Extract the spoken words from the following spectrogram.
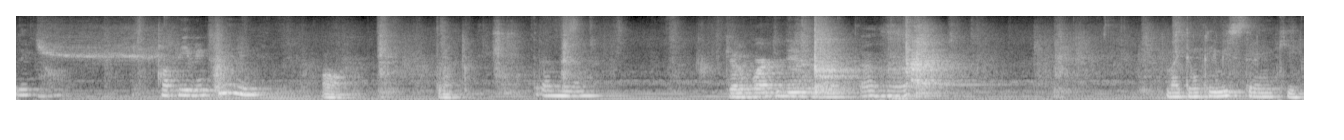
Legal. Uma pia bem pequenininha. Ó, tranca. Tramela. Que era o quarto dele, né? Aham. Vai ter um clima estranho aqui.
